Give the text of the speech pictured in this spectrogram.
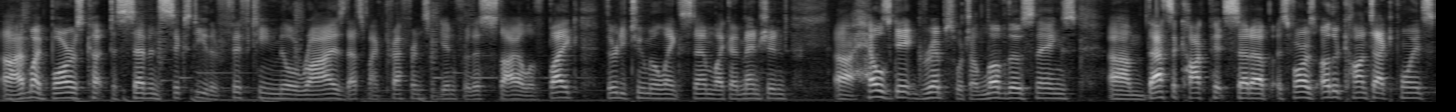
Uh, I have my bars cut to 760. They're 15 mil rise. That's my preference again for this style of bike. 32 mil length stem, like I mentioned. Uh, Hell's Gate grips, which I love those things. Um, that's a cockpit setup. As far as other contact points,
